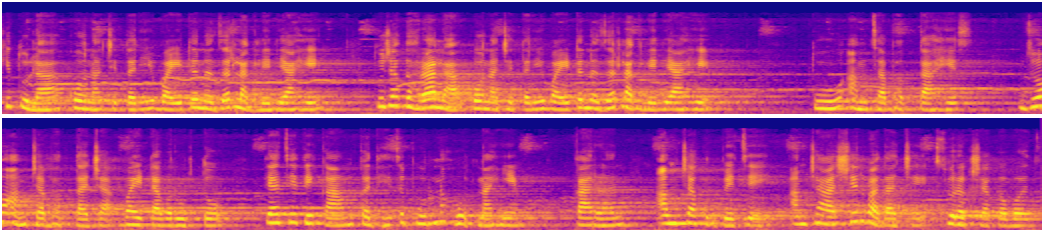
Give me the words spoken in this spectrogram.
की तुला कोणाची तरी वाईट नजर लागलेली आहे? तुझ्या घराला कोणाची तरी वाईट नजर लागलेली आहे? तू आमचा भक्त आहेस. जो आमच्या भक्ताच्या वाईटावर उठतो त्याचे ते काम कधीच पूर्ण होत नाही कारण आमच्या कृपेचे आमच्या आशीर्वादाचे सुरक्षा कवच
